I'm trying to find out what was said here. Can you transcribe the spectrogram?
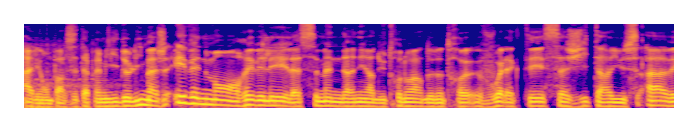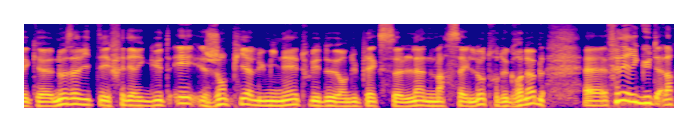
Allez, on parle cet après-midi de l'image événement révélé la semaine dernière du trou noir de notre Voie lactée, Sagittarius A, avec euh, nos invités Frédéric Gutt et Jean-Pierre Luminet, tous les deux en duplex, l'un de Marseille, l'autre de Grenoble. Euh, Frédéric Gutt, alors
